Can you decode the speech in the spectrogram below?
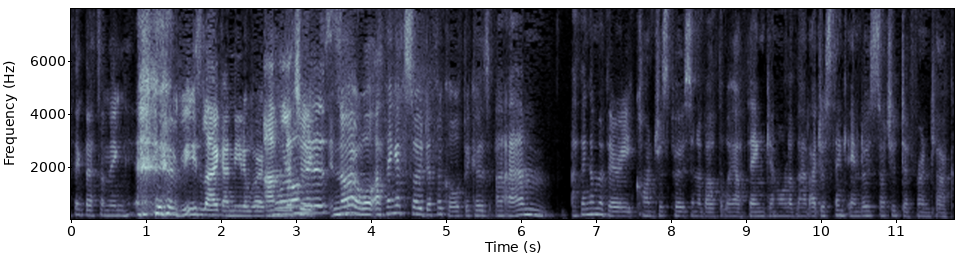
I think that's something V's like, I need to work I'm more on this. No, well, I think it's so difficult because I am, I think I'm a very conscious person about the way I think and all of that. I just think endo is such a different, like,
